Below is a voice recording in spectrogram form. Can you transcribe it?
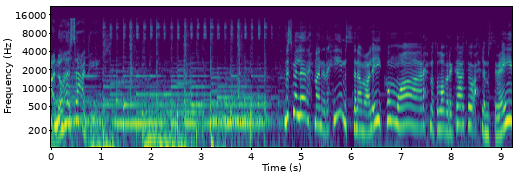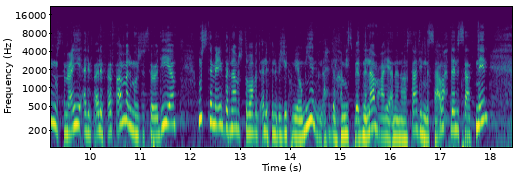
مع نهى سعدي. بسم الله الرحمن الرحيم. السلام عليكم ورحمة الله وبركاته. أحلى مستمعين مستمعي ألف ألف أف أم الموجة السعودية. مستمعي برنامج طبابة ألف اللي بيجيكم يوميا من الأحد للخميس بإذن الله. معي أنا نهى سعدي من الساعة واحدة للساعة اثنين.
